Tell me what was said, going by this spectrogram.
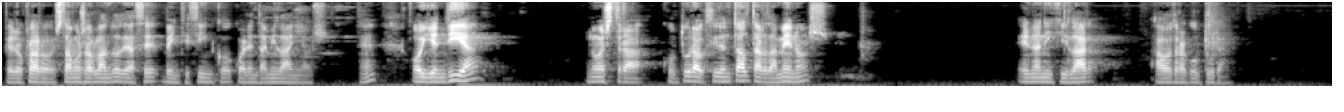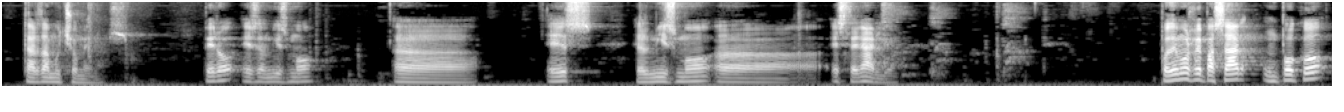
Pero claro, estamos hablando de hace 25, 40.000 años. ¿eh? Hoy en día, nuestra cultura occidental tarda menos en aniquilar a otra cultura. Tarda mucho menos. Pero es el mismo, eh, es el mismo eh, escenario. Podemos repasar un poco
